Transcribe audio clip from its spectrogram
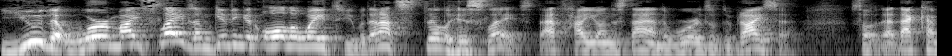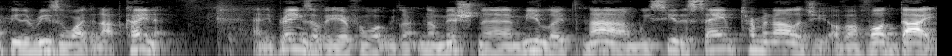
you that were my slaves, I'm giving it all away to you, but they're not still his slaves. That's how you understand the words of the Braisa. So that, that can't be the reason why they're not kaina. And he brings over here from what we learned in the Mishnah, Miloit Nam, we see the same terminology of avodai Dai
